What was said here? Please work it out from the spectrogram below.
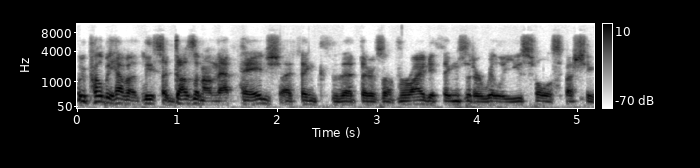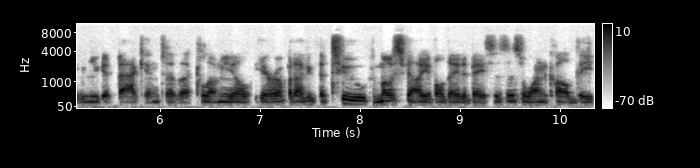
we probably have at least a dozen on that page. I think that there's a variety of things that are really useful, especially when you get back into the colonial era. But I think the two most valuable databases is one called the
